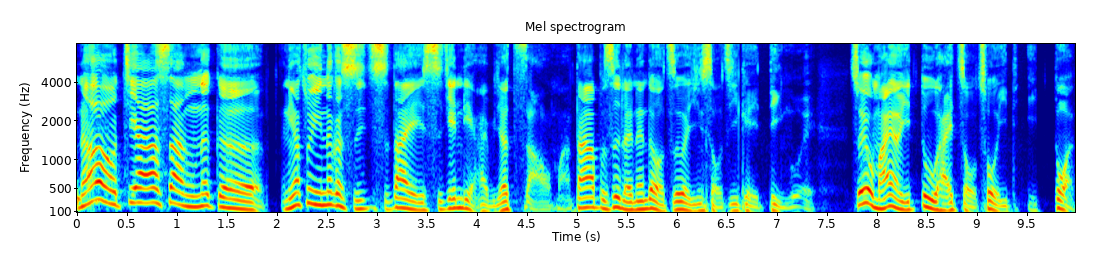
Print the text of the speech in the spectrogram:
然后加上那个你要注意那个时时代时间点还比较早嘛，大家不是人人都有智慧型手机可以定位，所以我们还有一度还走错一一段，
